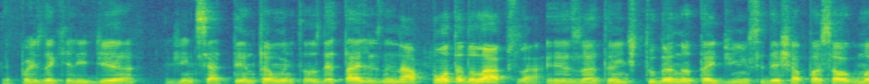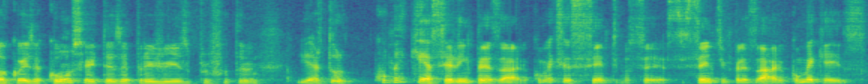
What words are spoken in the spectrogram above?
Depois daquele dia a gente se atenta muito aos detalhes, né? Na ponta do lápis lá. Exatamente. Tudo anotadinho, se deixar passar alguma coisa, com certeza é prejuízo para o futuro. E Arthur, como é que é ser empresário? Como é que você se sente? Você se sente empresário? Como é que é isso?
